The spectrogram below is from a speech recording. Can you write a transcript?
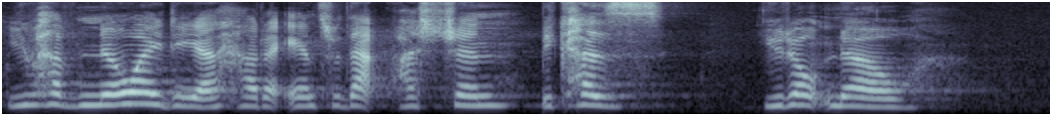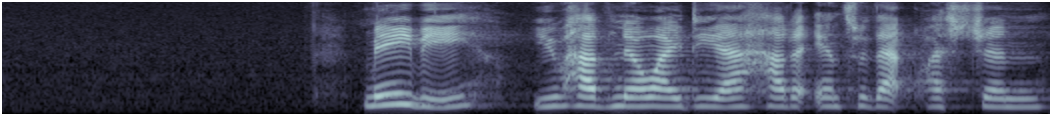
you have no idea how to answer that question because you don't know. Maybe you have no idea how to answer that question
